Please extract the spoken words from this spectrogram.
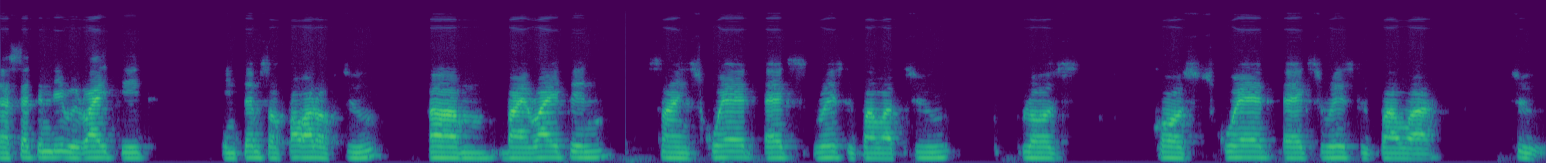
uh, certainly rewrite it in terms of power of 2 um, by writing sine squared x raised to power 2 plus cos squared x raised to power 2.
